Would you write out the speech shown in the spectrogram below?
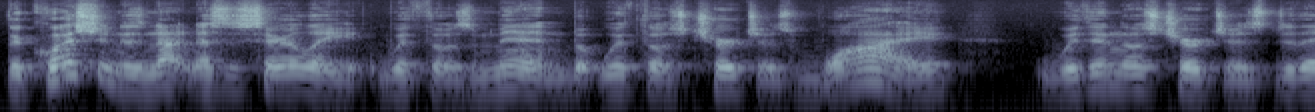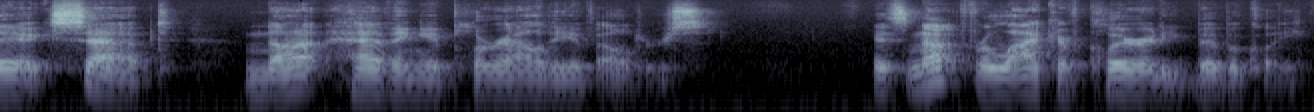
The question is not necessarily with those men, but with those churches. Why within those churches do they accept not having a plurality of elders? It's not for lack of clarity biblically.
